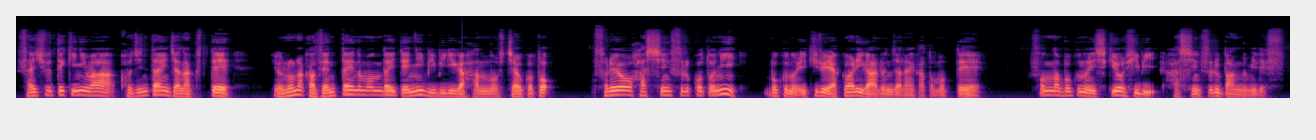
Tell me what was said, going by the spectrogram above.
最終的には個人単位じゃなくて、世の中全体の問題点にビビリが反応しちゃうこと、それを発信することに僕の生きる役割があるんじゃないかと思って、そんな僕の意識を日々発信する番組です。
